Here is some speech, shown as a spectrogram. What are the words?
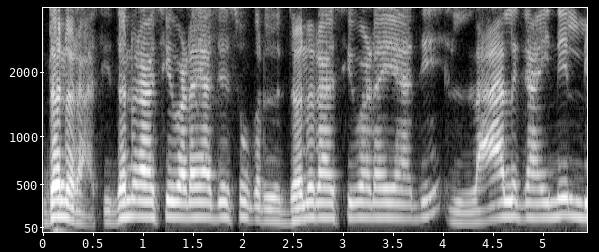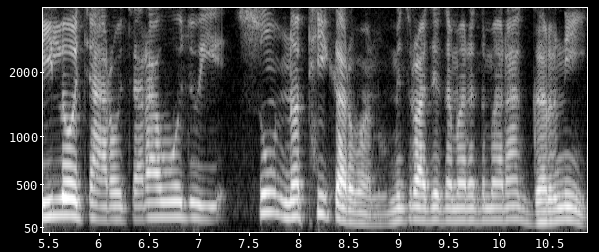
ધનરાશિ. ધનરાશિવાળાએ આજે શું કરવું ધનરાશિવાળાએ આજે લાલ ગાયને લીલો ચારો ચરાવવો જોઈએ. શું નથી કરવાનું? મિત્રો, આજે તમારે તમારા ઘરની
